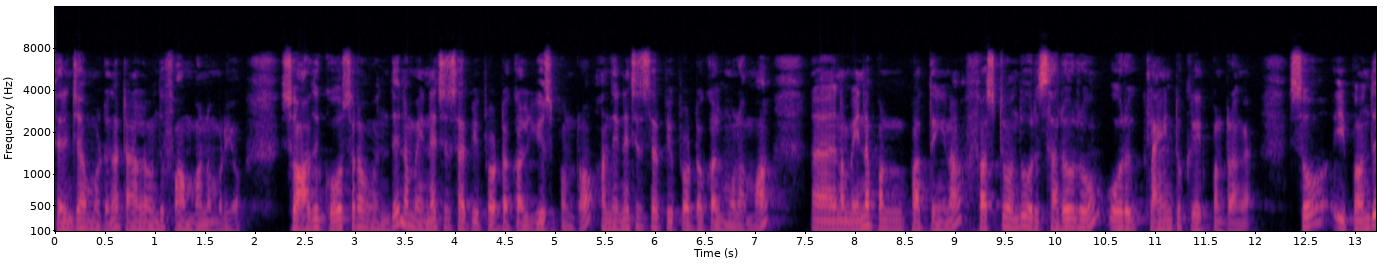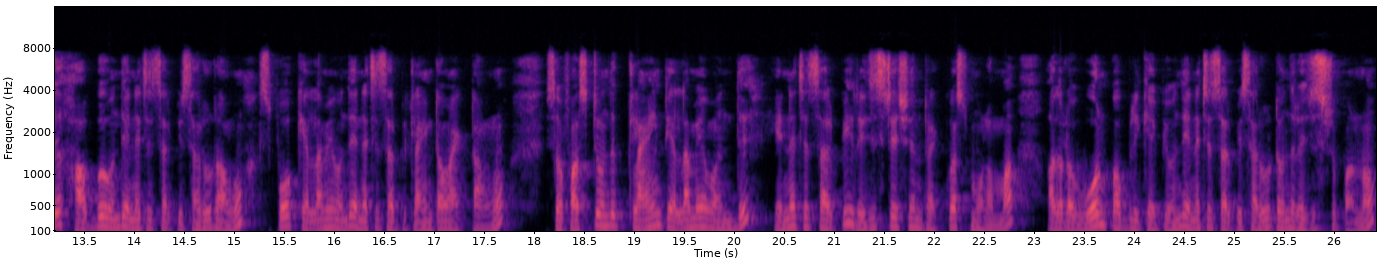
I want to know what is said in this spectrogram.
தெரிஞ்சால் மட்டும்தான் டனலை வந்து ஃபார்ம் பண்ண முடியும். ஸோ அதுக்கோசரம் வந்து நம்ம என்ஹெச்எஸ்ஆர்பி ப்ரோட்டோக்கால் யூஸ் பண்ணுறோம் அந்த என்ஹெச்எஸ்ஆர்பி ப்ரோட்டோக்கால் மூலமாக நம்ம என்ன பண்ணணும் பார்த்தீங்கன்னா ஃபஸ்ட்டு வந்து ஒரு சர்வரும் ஒரு கிளைண்ட்டும் க்ரியேட் பண்ணுறாங்க ஸோ இப்போ வந்து ஹப்பு வந்து என்ஹெச்எஸ்ஆர்பி சர்வராகவும் ஸ்போக் எல்லாமே வந்து என்ஹெச்எஸ்ஆர்பி கிளைண்ட்டாகவும் ஆக்ட் ஆகும். ஸோ ஃபஸ்ட்டு வந்து கிளைண்ட் எல்லாமே வந்து என்ஹெச்எஸ்ஆர்பி ரெஜிஸ்ட்ரேஷன் ரெக்வஸ்ட் மூலமாக அதோட ஓன் பப்ளிக் ஐபி வந்து என்ஹெச்எஸ்ஆர்பி சர்வர்கிட்ட வந்து ரெஜிஸ்டர் பண்ணோம்.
